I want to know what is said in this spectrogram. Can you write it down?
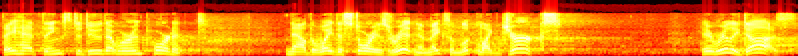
They had things to do that were important. Now, the way the story is written, it makes them look like jerks. It really does.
